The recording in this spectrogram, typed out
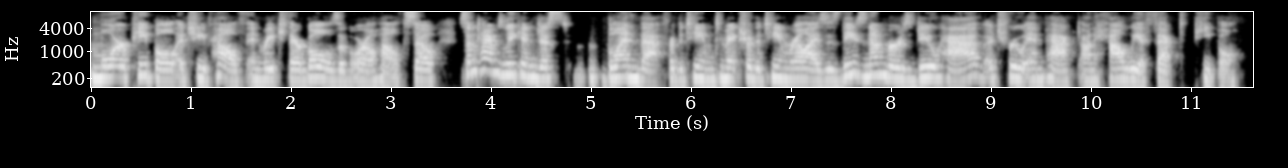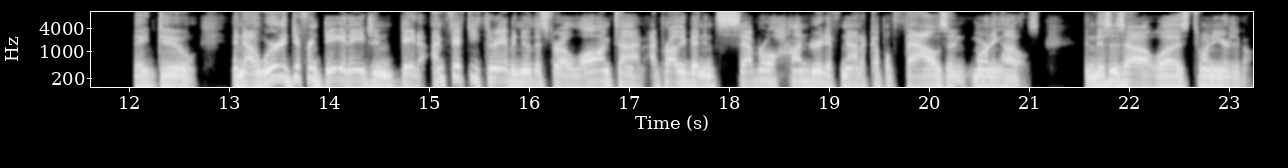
more people achieve health and reach their goals of oral health. So sometimes we can just blend that for the team to make sure the team realizes these numbers do have a true impact on how we affect people. They do. And now we're in a different day and age in data. I'm 53. I've been doing this for a long time. I've probably been in several hundred, if not a couple thousand morning huddles. And this is how it was 20 years ago.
